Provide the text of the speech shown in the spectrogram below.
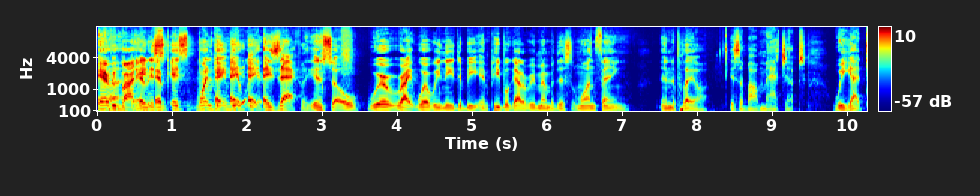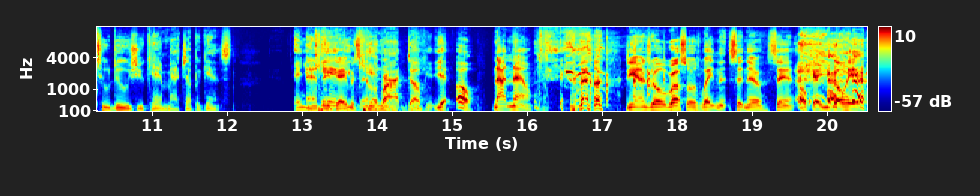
Everybody. Uh, and it's, every- it's one game E- here, here. Exactly. And so we're right where we need to be. And people got to remember this one thing in the playoff it's about matchups. We got two dudes you can't match up against. and you Anthony can't, Davis you and cannot LeBron. double. Yeah. Oh, not now. D'Angelo Russell is waiting, sitting there saying, "Okay, you go ahead."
